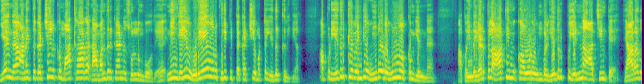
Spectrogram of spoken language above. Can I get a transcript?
ஏங்க அனைத்து கட்சிகளுக்கும் மாற்றாக நான் வந்திருக்கேன்னு சொல்லும் போது நீங்க ஏன் ஒரே ஒரு குறிப்பிட்ட கட்சியை மட்டும் எதிர்க்கிறீங்க? அப்படி எதிர்க்க வேண்டிய உங்களோட உள்நோக்கம் என்ன? அப்ப இந்த இடத்துல அதிமுகவோட உங்கள் எதிர்ப்பு என்ன ஆச்சுன்ட்டு யாராவது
